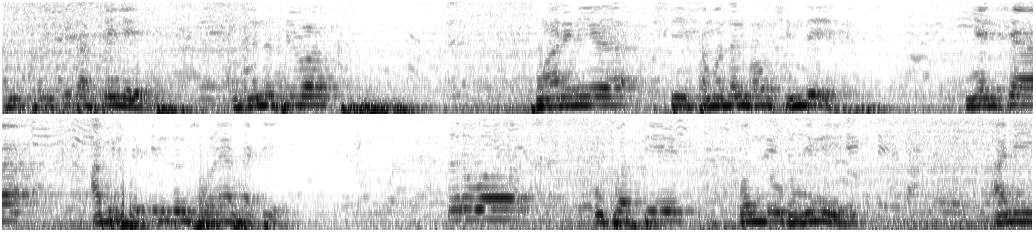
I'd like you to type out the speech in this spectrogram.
आणि परिचित असलेले जनसेवक माननीय श्री समाधान भाऊ शिंदे यांच्या अभिष्टचिंतन सोहळ्यासाठी सर्व उपस्थित बंधू भगिनी आणि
